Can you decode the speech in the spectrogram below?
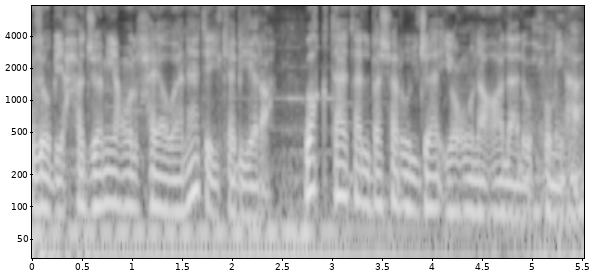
ذبحت جميع الحيوانات الكبيرة واقتات البشر الجائعون على لحومها.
